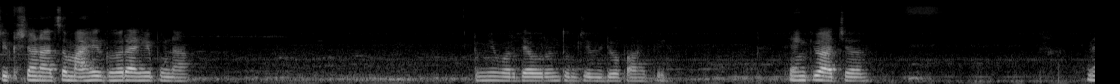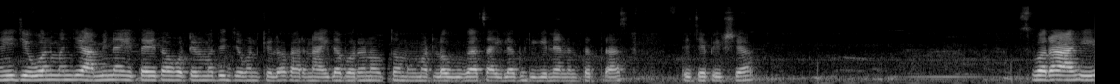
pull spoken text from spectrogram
शिक्षणाचं माहेर घर आहे पुन्हा. मी वर्ध्यावरून तुमचे व्हिडिओ पाहते. Thank you Aanchal. नाही जेवण म्हणजे आम्ही ना येता येता हॉटेलमध्येच जेवण केलं कारण आईला बरं नव्हतं मग म्हटलं उगाच आईला घरी गेल्यानंतर त्रास. त्याच्यापेक्षा स्वरा आहे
